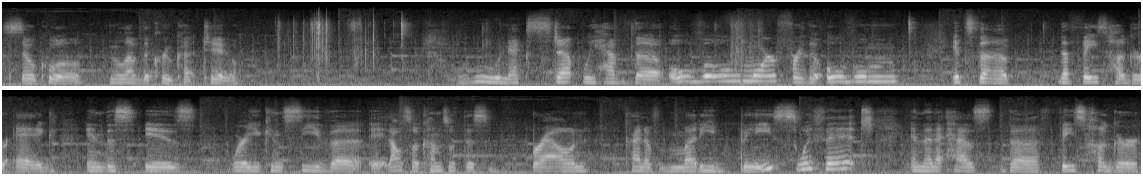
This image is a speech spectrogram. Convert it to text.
So cool. Love the crew cut too. Ooh, next up we have the Ovomorph for the Ovum. It's the the face hugger egg, and this is where you can see the. It also comes with this brown kind of muddy base with it, and then it has the face hugger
